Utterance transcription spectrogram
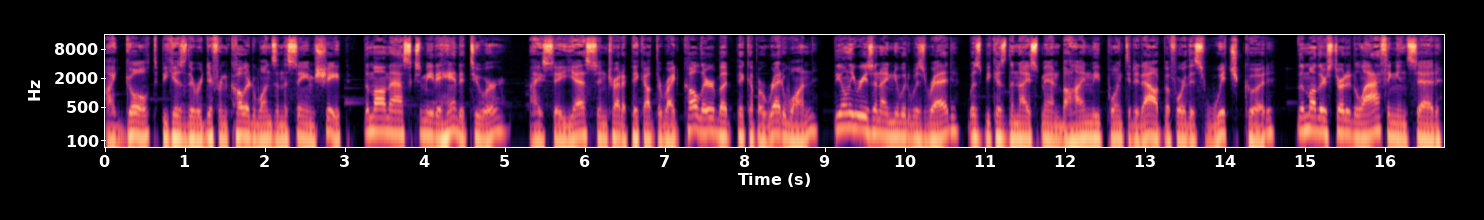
I gulped because there were different colored ones in the same shape. The mom asks me to hand it to her. I say yes and try to pick out the right color, but pick up a red one. The only reason I knew it was red was because the nice man behind me pointed it out before this witch could. The mother started laughing and said,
